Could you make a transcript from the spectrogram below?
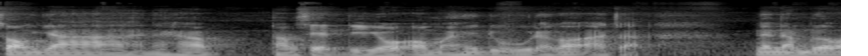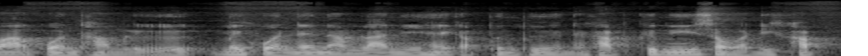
ซองยานะครับทำเสร็จเดี๋ยวเอามาให้ดู แล้วก็อาจจะแนะนำด้วยว่าควรทำหรือไม่ควรแนะนำร้านนี้ให้กับเพื่อนๆนะครับ คลิปนี้สวัสดีครับ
